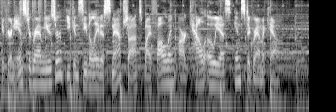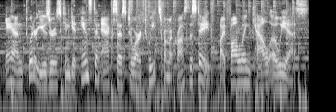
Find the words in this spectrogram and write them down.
If you're an Instagram user, you can see the latest snapshots by following our Cal OES Instagram account. And Twitter users can get instant access to our tweets from across the state by following Cal OES.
